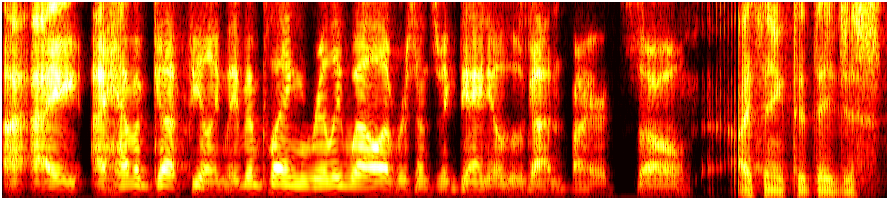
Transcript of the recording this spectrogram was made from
I, I I have a gut feeling they've been playing really well ever since McDaniels has gotten fired. So I think that they just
